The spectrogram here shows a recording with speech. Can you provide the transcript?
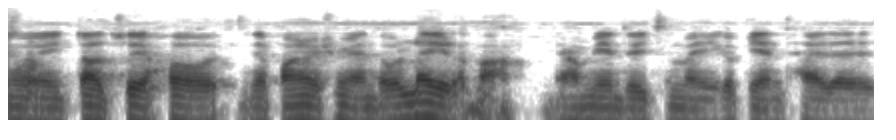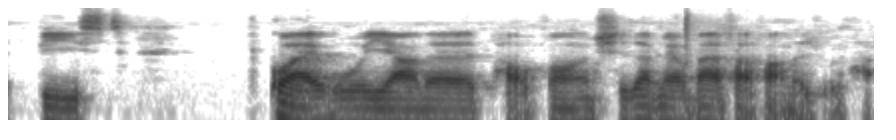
因为到最后你的防守球员都累了嘛，然后面对这么一个变态的 Beast 怪物一样的跑锋，实在没有办法防得住他。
